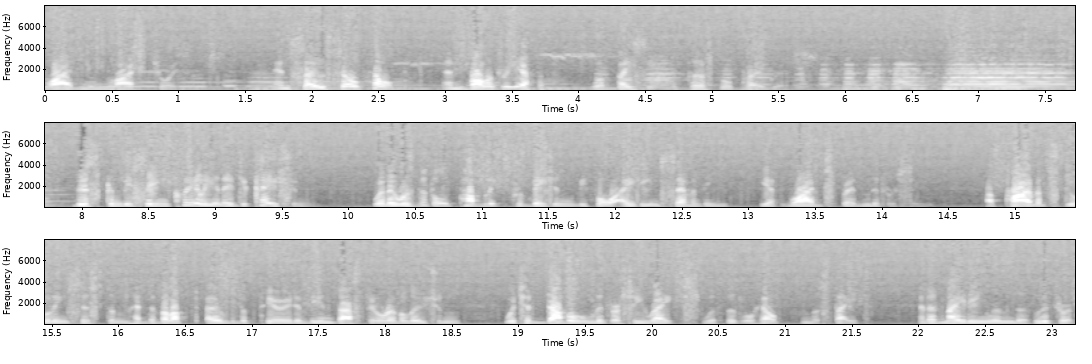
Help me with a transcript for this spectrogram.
widening life choices. And so self-help and voluntary effort were basic to personal progress. This can be seen clearly in education, where there was little public provision before 1870, yet widespread literacy. A private schooling system had developed over the period of the Industrial Revolution, which had doubled literacy rates with little help from the state and had made England as literate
